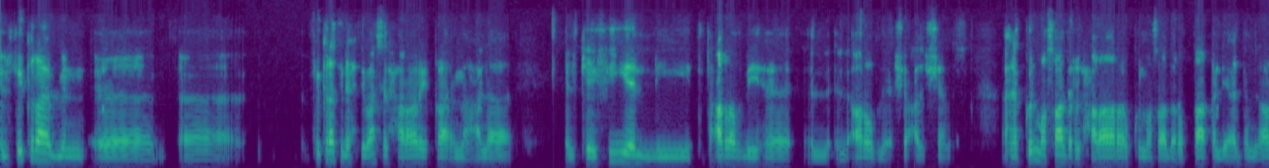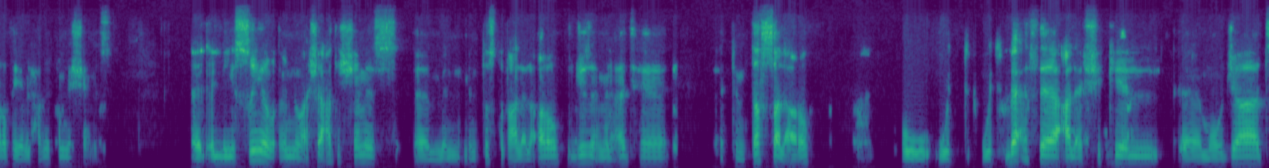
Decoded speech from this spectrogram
الفكرة من فكرة الاحتباس الحراري قائمة على الكيفية اللي تتعرض بها الأرض لأشعة الشمس. إحنا كل مصادر الحرارة وكل مصادر الطاقة اللي عندنا من الأرض هي بالحقيقة من الشمس. اللي يصير إنه أشعة الشمس من من تسقط على الأرض جزء من عندها تمتص الأرض وتبعثه على شكل موجات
